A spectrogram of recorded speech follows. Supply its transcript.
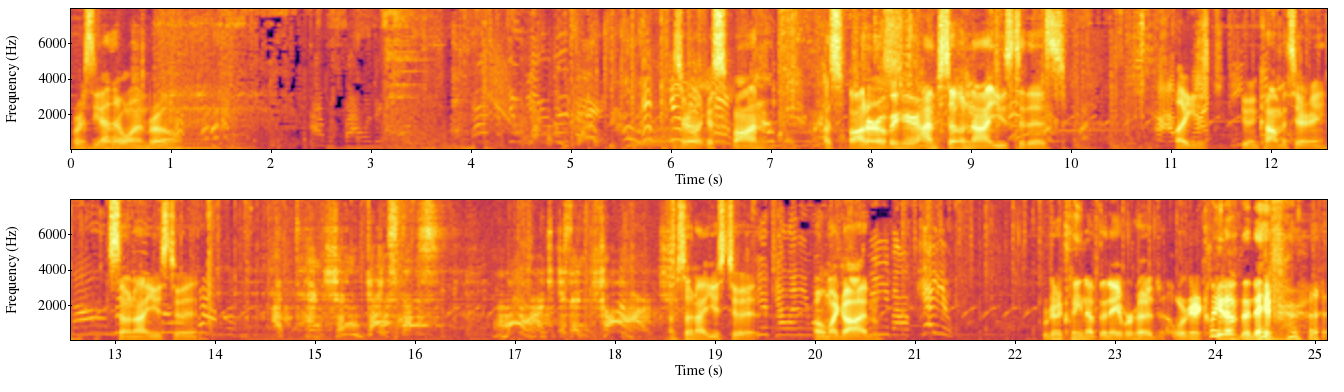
Where's the other one, bro? I was validated. Is there like a spawn? A spawner over here? I'm so not used to this. Like, just doing commentary. So not used to it. Attention, gangsters. Marge is in charge. I'm so not used to it. you tell anyone Oh my god. leave, I'll kill you. We're gonna clean up the neighborhood. We're gonna clean up the neighborhood.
